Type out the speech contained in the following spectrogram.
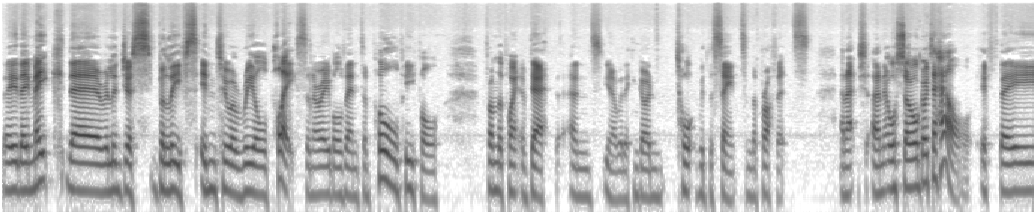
They they make their religious beliefs into a real place and are able then to pull people from the point of death, and you know where they can go and talk with the saints and the prophets, and actually, and also go to hell if they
